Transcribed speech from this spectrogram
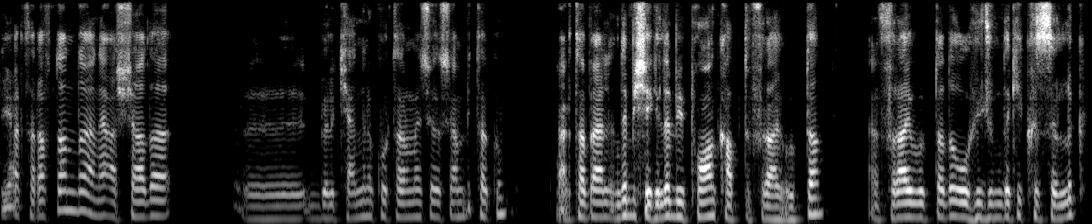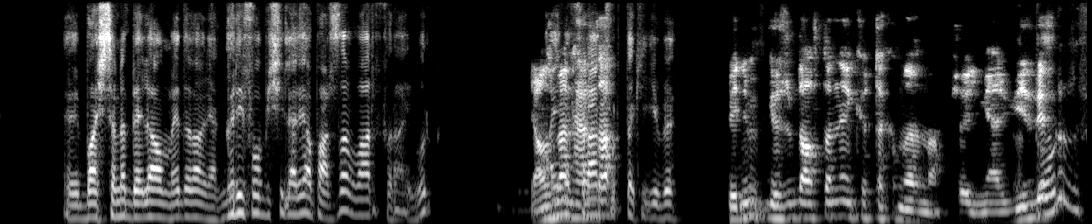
Diğer taraftan da hani aşağıda e, böyle kendini kurtarmaya çalışan bir takım Hertha Berlin'de bir şekilde bir puan kaptı Freiburg'dan. Yani Freiburg'da da o hücumdaki kısırlık e, başlarına bela almaya devam ediyor. Yani Grifo bir şeyler yaparsa var Freiburg. Yalnız Aynı ben Hertha Frankfurt'taki gibi. Benim gözümde haftanın en kötü takımlarından söyleyeyim. Yani 1-1 Doğrudur.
